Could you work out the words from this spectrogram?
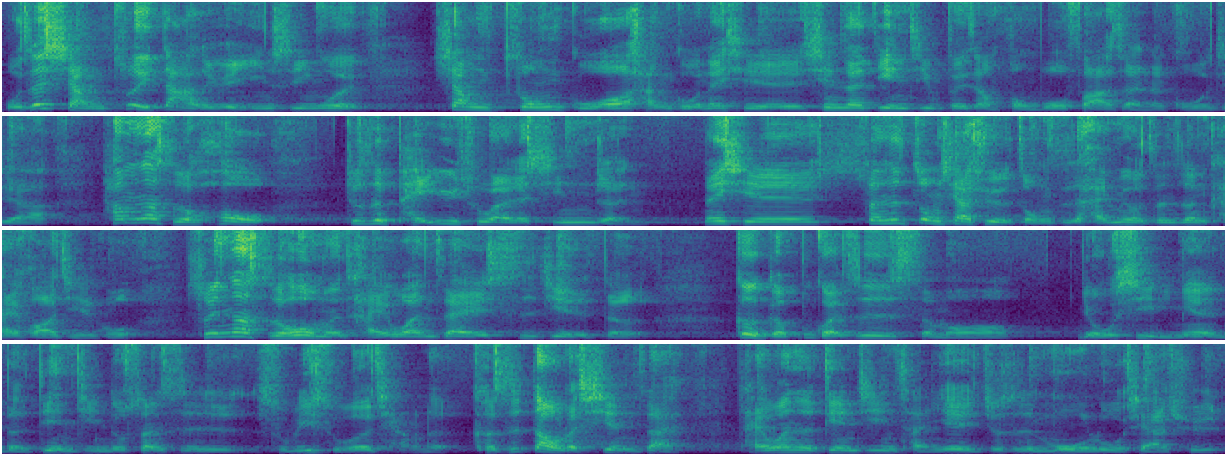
我在想最大的原因是因为像中国、韩国那些现在电竞非常蓬勃发展的国家，他们那时候就是培育出来的新人，那些算是种下去的种子还没有真正开花结果，所以那时候我们台湾在世界的各个不管是什么游戏里面的电竞都算是数一数二强的，可是到了现在，台湾的电竞产业就是没落下去。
